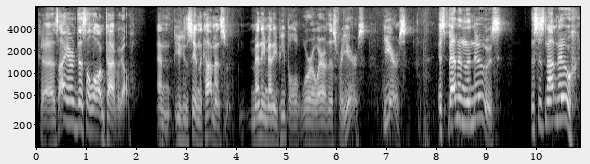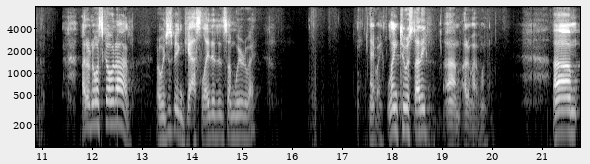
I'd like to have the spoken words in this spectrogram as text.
Because I heard this a long time ago. And you can see in the comments, many, many people were aware of this for years. Years. It's been in the news. This is not new. I don't know what's going on. Are we just being gaslighted in some weird way? Anyway, link to a study. Um, I don't have one. Um,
